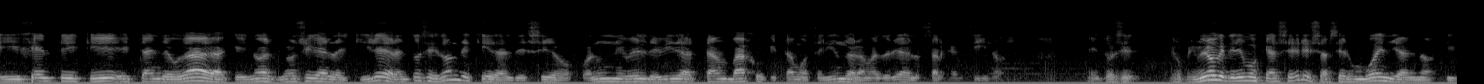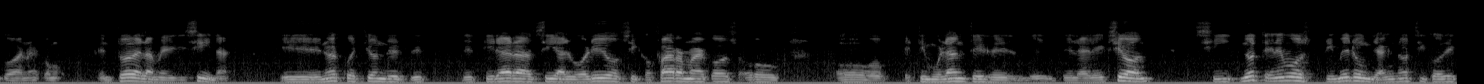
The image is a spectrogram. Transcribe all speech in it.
y gente que está endeudada, que no, no llega al alquiler. Entonces, ¿dónde queda el deseo con un nivel de vida tan bajo que estamos teniendo la mayoría de los argentinos? Entonces, lo primero que tenemos que hacer es hacer un buen diagnóstico, Ana, como en toda la medicina. Y no es cuestión de, tirar así al voleo psicofármacos o, estimulantes de la erección, si no tenemos primero un diagnóstico de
